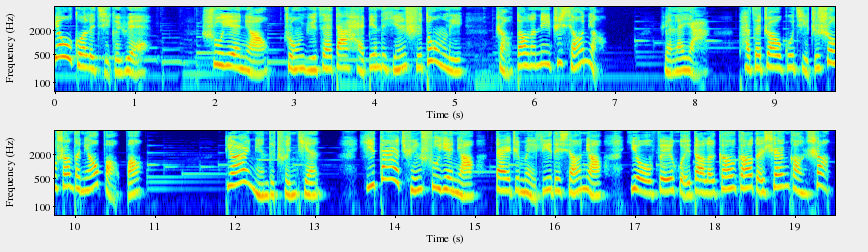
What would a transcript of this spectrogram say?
又过了几个月，树叶鸟终于在大海边的岩石洞里找到了那只小鸟。原来呀，它在照顾几只受伤的鸟宝宝。第二年的春天，一大群树叶鸟带着美丽的小鸟又飞回到了高高的山岗上。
